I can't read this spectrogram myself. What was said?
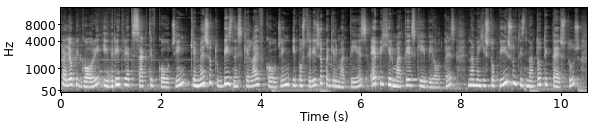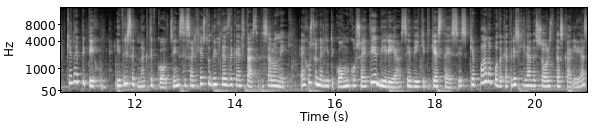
Καλλιόπη Γκόρη, ιδρύτρια της Active Coaching και μέσω του Business και Life Coaching υποστηρίζω επαγγελματίες, επιχειρηματίες και ιδιώτες να μεγιστοποιήσουν τις δυνατότητές τους και να επιτύχουν. Ίδρυσα την Active Coaching στις αρχές του 2017 στη Θεσσαλονίκη. Έχω στο ενεργητικό μου 20 ετή εμπειρία σε διοικητικές θέσεις και πάνω από 13.000 ώρες διδασκαλίας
